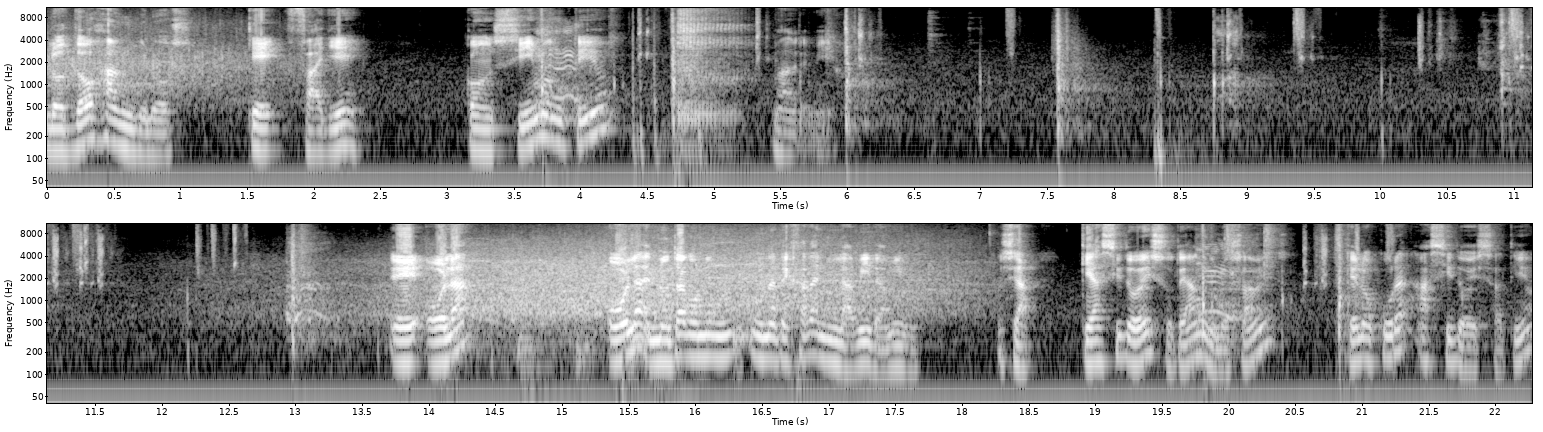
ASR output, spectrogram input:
los dos ángulos que fallé con Simon, tío. Madre mía. Eh, hola. Hola, no te hago una tejada en la vida, amigo. O sea, ¿qué ha sido eso de ángulo, sabes? ¿Qué locura ha sido esa, tío?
